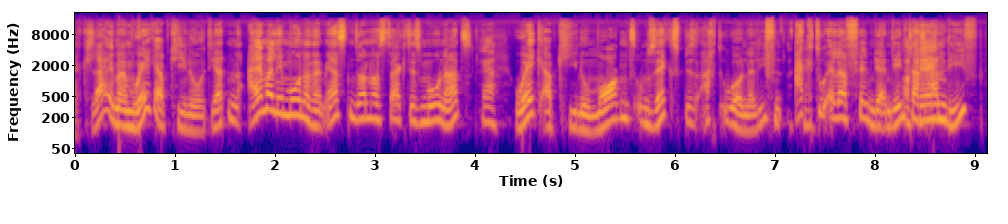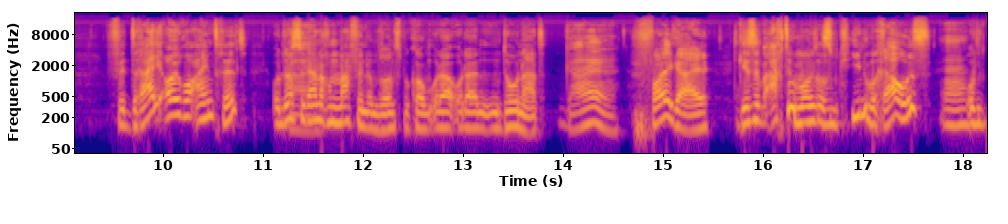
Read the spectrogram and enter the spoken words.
Ja klar, in meinem Wake-Up-Kino. Die hatten einmal im Monat, am ersten Donnerstag des Monats, Ja. Wake-Up-Kino, morgens um 6 bis 8 Uhr. Und da lief ein aktueller Film, der an dem Tag Okay. anlief, für 3 Euro Eintritt. Und du hast sogar noch einen Muffin umsonst bekommen oder, oder einen Donut. Geil. Voll geil. Gehst um 8 Uhr morgens aus dem Kino raus und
